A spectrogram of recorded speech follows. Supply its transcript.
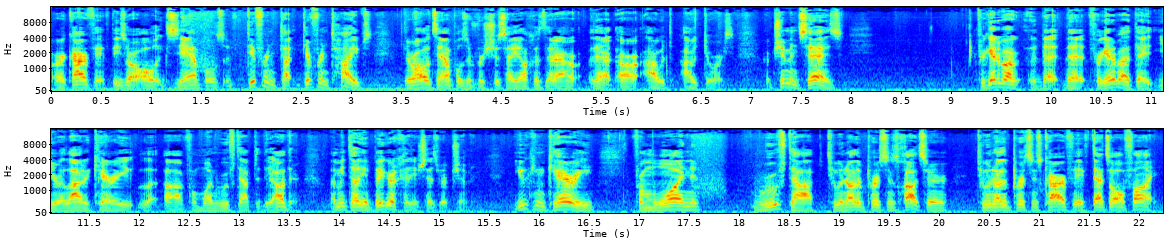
or a karfif. These are all examples of different different types. They're all examples of rishus hayachids that are that are out outdoors. Rabbi Shimon says Forget about that. That forget about that. You're allowed to carry uh, from one rooftop to the other. Let me tell you a bigger chiddush, says Reb Shimon. You can carry from one rooftop to another person's chatzar to another person's car if that's all fine.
